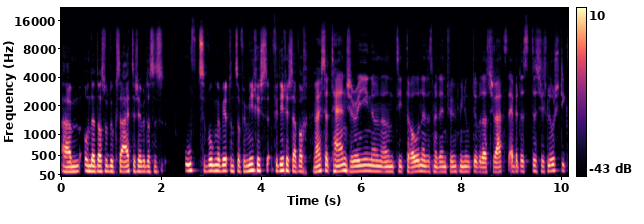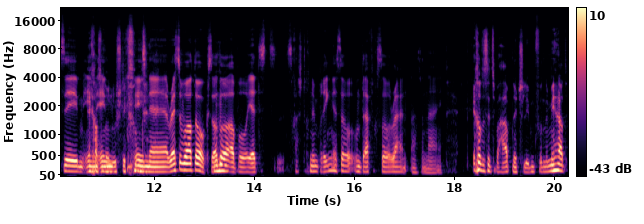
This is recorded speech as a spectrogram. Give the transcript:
Ähm, und auch das, was du gesagt hast, eben, dass es aufgezwungen wird und so, für mich ist für dich ist es einfach, Weißt du, so Tangerine und, und Zitrone, dass man dann fünf Minuten über das schwätzt. Eben, das, das ist lustig in, in, in, lustig. Mhm. in äh, Reservoir Dogs, oder? Aber jetzt, das kannst du doch nicht bringen so, und einfach so ran. Also nein. ich habe das jetzt überhaupt nicht schlimm gefunden. Mir hat,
